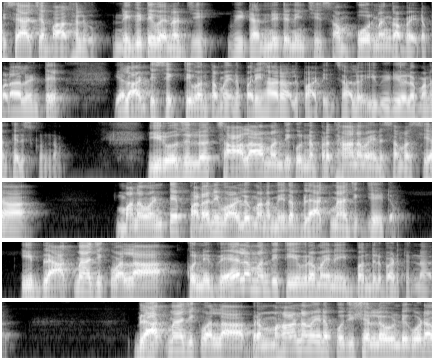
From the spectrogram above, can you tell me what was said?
పిశాచ బాధలు నెగిటివ్ ఎనర్జీ వీటన్నిటి నుంచి సంపూర్ణంగా బయటపడాలంటే ఎలాంటి శక్తివంతమైన పరిహారాలు పాటించాలో ఈ వీడియోలో మనం తెలుసుకుందాం. ఈ రోజుల్లో చాలామందికి ఉన్న ప్రధానమైన సమస్య మనం అంటే పడని వాళ్ళు మన మీద బ్లాక్ మ్యాజిక్ చేయటం. ఈ బ్లాక్ మ్యాజిక్ వల్ల కొన్ని వేల మంది తీవ్రమైన ఇబ్బందులు పడుతున్నారు. బ్లాక్ మ్యాజిక్ వల్ల బ్రహ్మాండమైన పొజిషన్లో ఉండి కూడా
